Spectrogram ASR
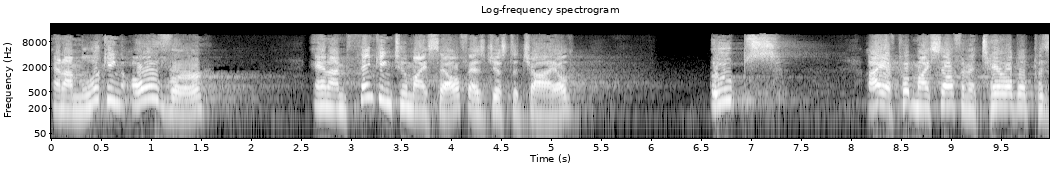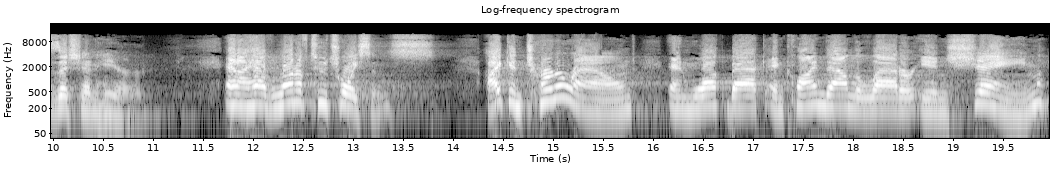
And I'm looking over and I'm thinking to myself as just a child, oops, I have put myself in a terrible position here. And I have one of two choices. I can turn around and walk back and climb down the ladder in shame,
